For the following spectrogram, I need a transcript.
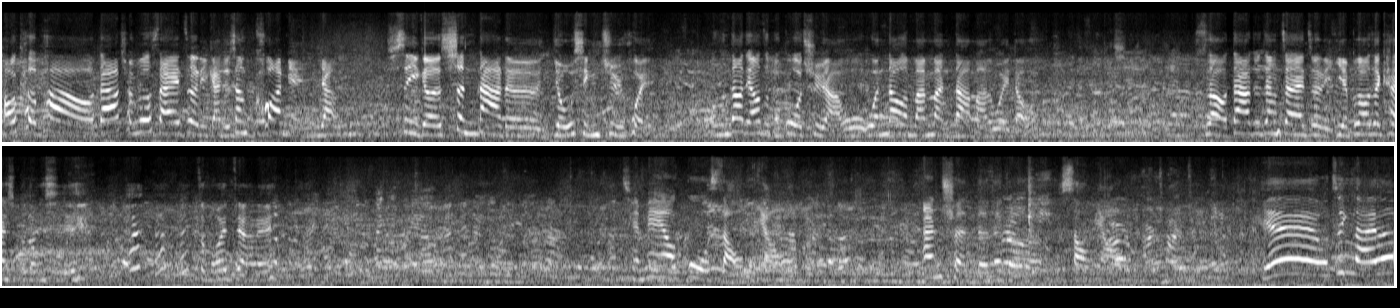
好可怕哦！大家全部都塞在这里，感觉像跨年一样，是一个盛大的游行聚会。我们到底要怎么过去啊？我闻到了满满大麻的味道。知道大家就这样站在这里，也不知道在看什么东西，怎么会这样嘞？前面要过扫描，安全的那个扫描。耶、我进来了！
